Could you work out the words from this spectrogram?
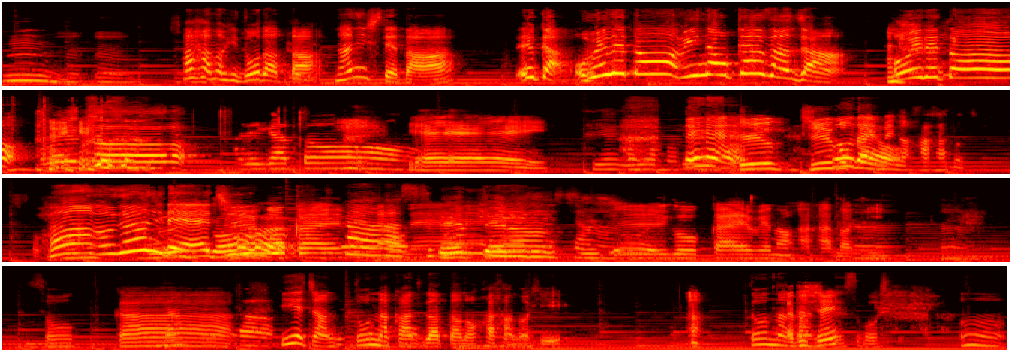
うん。母の日どうだった？何してた？ていうかおめでとう！みんなお母さんじゃんおめでとう。おめでとう。ありがとう。イエいやいやねえ。ーイ十そうだよ15回目の母の日あーマジですごい15 15回目だね。ベテランいいじゃんすごい。15回目の母の日。そっか。かりえちゃんどんな感じだったの母の日？あどんな感じで私？過ごしてた？うん。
